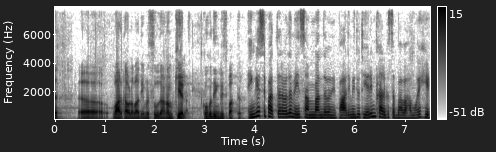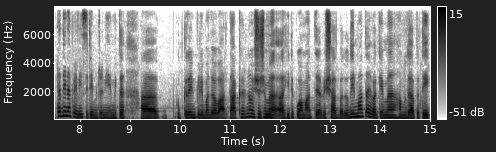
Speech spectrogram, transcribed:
වාර්තාව ලබා දීමට සූදානම් කියලා. කොහොමද ඉංග්‍රීසි පත්තර? ඉංග්‍රීසි පත්තරවල මේ සම්බන්ධව මේ පාර්ලිමේන්තු තේරීම් කාරක සභාව හමුවේ හෙට දින පෙනී සිටීමට නියමිත පුද්ගලයන් පිළිබඳව වාර්තා කරන විශේෂම හිටපු අමාත්‍ය රිෂාද් බදුදීන් මහතා ඒ වගේම හමුදාපති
